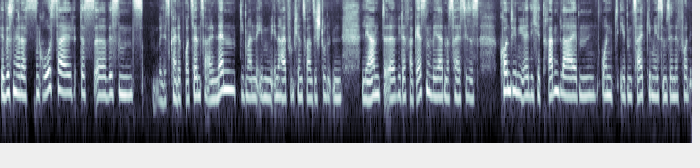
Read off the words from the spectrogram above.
wir wissen ja, dass ein Großteil des äh, Wissens, ich will jetzt keine Prozentzahlen nennen, die man eben innerhalb von 24 Stunden lernt, äh, wieder vergessen werden. Das heißt, dieses kontinuierliche Dranbleiben und eben zeitgemäß im Sinne von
